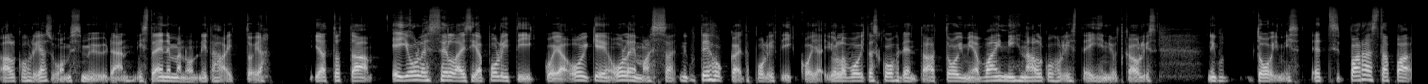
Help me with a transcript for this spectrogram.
alkoholia Suomessa myydään, sitä enemmän on niitä haittoja ja tota, ei ole sellaisia politiikkoja oikein olemassa, niin kuin tehokkaita politiikkoja, joilla voitaisiin kohdentaa toimia vain niihin alkoholisteihin, jotka olisi niin kuin toimis. Et paras tapa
